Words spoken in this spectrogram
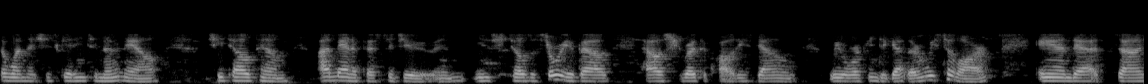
the one that she's getting to know now, she tells him, I manifested you. And you know, she tells a story about how she wrote the qualities down. We were working together, and we still are. And that uh,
